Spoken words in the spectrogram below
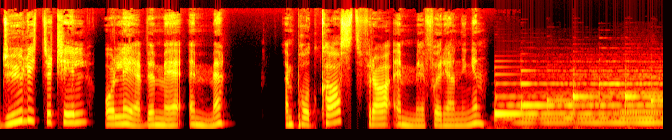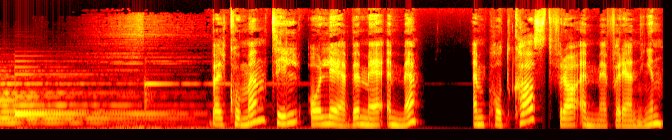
Du lytter til Å leve med ME, en podkast fra ME-foreningen. Velkommen til Å leve med ME, en podkast fra ME-foreningen.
